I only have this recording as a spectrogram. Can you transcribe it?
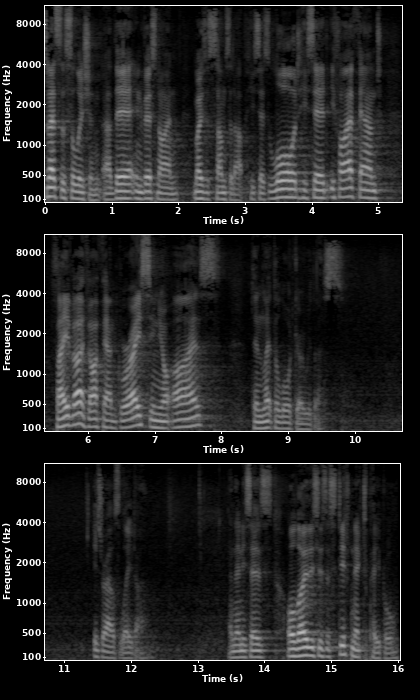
So that's the solution. Uh, there in verse 9, Moses sums it up. He says, Lord, he said, if I have found favour, if I have found grace in your eyes, then let the Lord go with us. Israel's leader. And then he says, although this is a stiff necked people,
